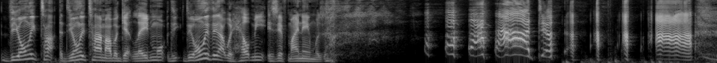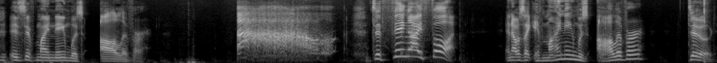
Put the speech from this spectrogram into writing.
the only time, the only time I would get laid more, the, the only thing that would help me is if my name was. dude. is if my name was Oliver. Ah! It's a thing I thought. And I was like, if my name was Oliver, dude,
